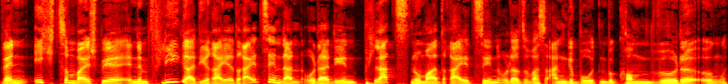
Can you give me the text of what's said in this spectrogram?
wenn ich zum Beispiel in einem Flieger die Reihe 13 dann oder den Platz Nummer 13 oder sowas angeboten bekommen würde,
